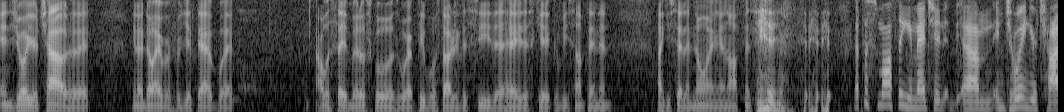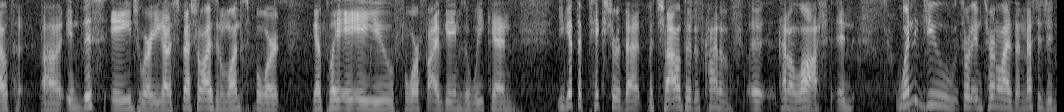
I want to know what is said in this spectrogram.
enjoy your childhood. You know, don't ever forget that. But I would say middle school is where people started to see that hey, this kid could be something, and like you said, annoying and offensive. That's a small thing you mentioned, um, enjoying your childhood. Uh, in this age where you got to specialize in one sport, you got to play AAU four or five games a weekend, you get the picture that the childhood is kind of uh, kind of lost. And when did you sort of internalize that message in,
